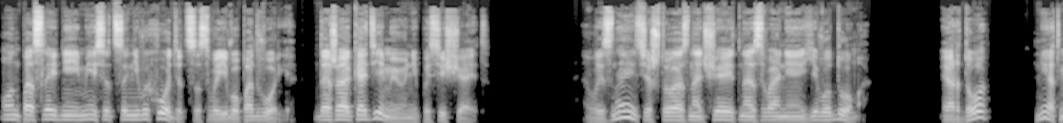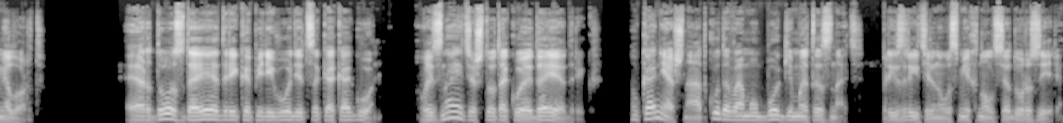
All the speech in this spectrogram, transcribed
Он последние месяцы не выходит со своего подворья, даже академию не посещает. Вы знаете, что означает название его дома? Эрдо? Нет, милорд. Эрдос Даэдрика переводится как огонь. Вы знаете, что такое Даэдрик? Ну, конечно, откуда вам убогим это знать? Презрительно усмехнулся Дурзерин.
